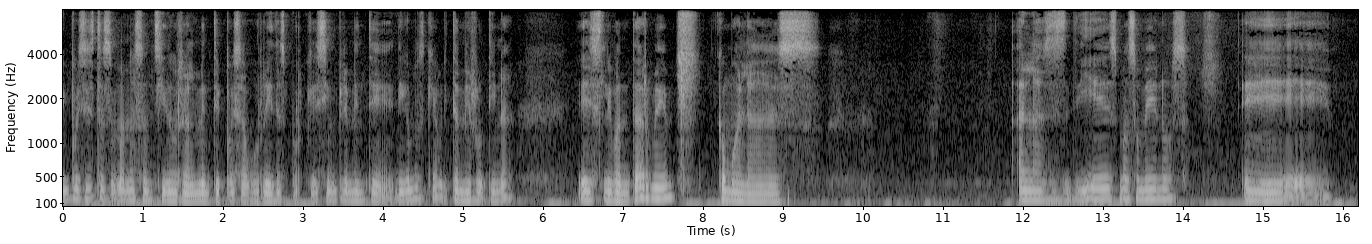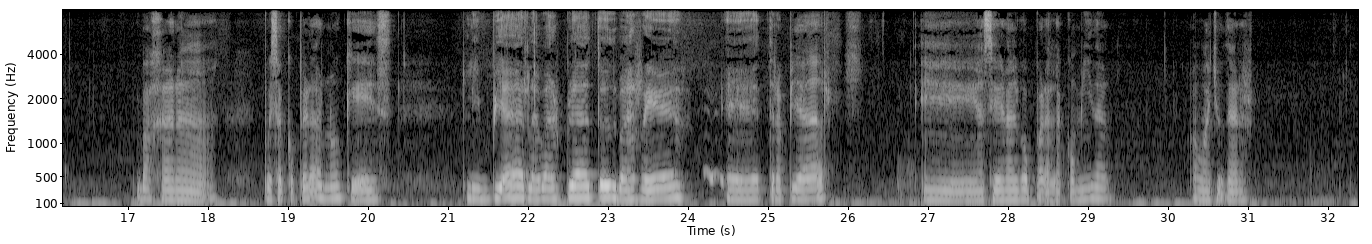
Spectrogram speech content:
Y pues estas semanas han sido realmente pues aburridas porque simplemente digamos que ahorita mi rutina es levantarme como a las a las 10 más o menos eh, bajar a pues a cooperar no que es limpiar lavar platos barrer eh, trapear eh, hacer algo para la comida o ayudar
